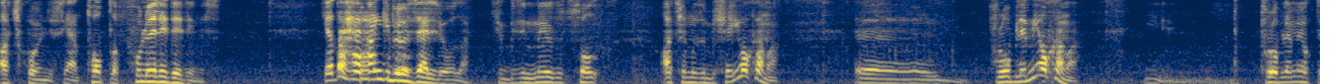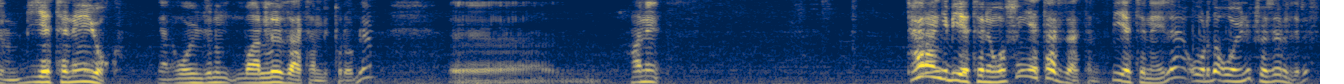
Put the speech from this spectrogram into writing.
açık oyuncusu yani topla fuleli dediğimiz ya da herhangi bir özelliği olan. Çünkü bizim mevcut sol açımızın bir şey yok ama e, problemi yok ama problemi yok diyorum. Bir yeteneği yok. Yani oyuncunun varlığı zaten bir problem. Ee, hani herhangi bir yeteneği olsun yeter zaten. Bir yeteneğiyle orada oyunu çözebiliriz.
